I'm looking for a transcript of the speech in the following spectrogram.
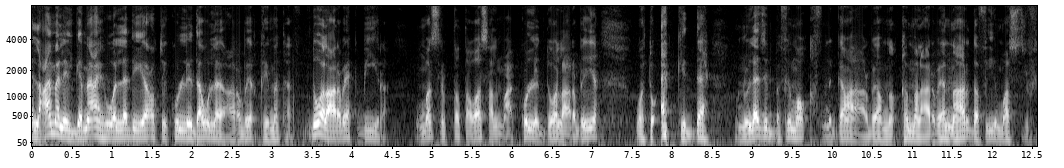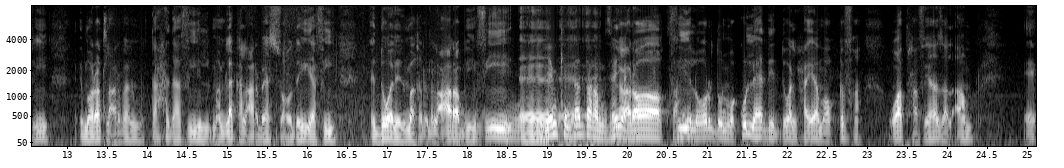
العمل الجماعي هو الذي يعطي كل دولة عربية قيمتها، دول عربية كبيرة ومصر بتتواصل مع كل الدول العربية وتؤكد ده. وإنه لازم يبقى في موقف من الجامعة العربية ومن القمة العربية. النهارده في مصر في الامارات العربية المتحدة في المملكة العربية السعودية في دول المغرب العربي في آه يمكن ده ده رمزيه العراق في الأردن وكل هذه الدول الحقيقة موقفها واضحة في هذا الأمر. آه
